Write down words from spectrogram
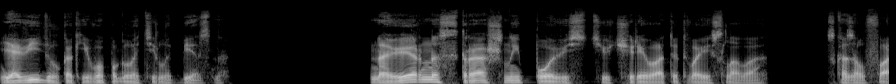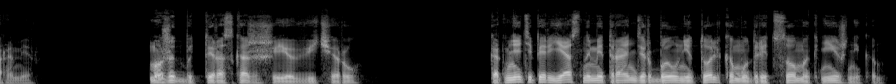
Я видел, как его поглотила бездна. «Наверно, страшной повестью чреваты твои слова», — сказал Фарамир. «Может быть, ты расскажешь ее в вечеру?» Как мне теперь ясно, Митрандер был не только мудрецом и книжником.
